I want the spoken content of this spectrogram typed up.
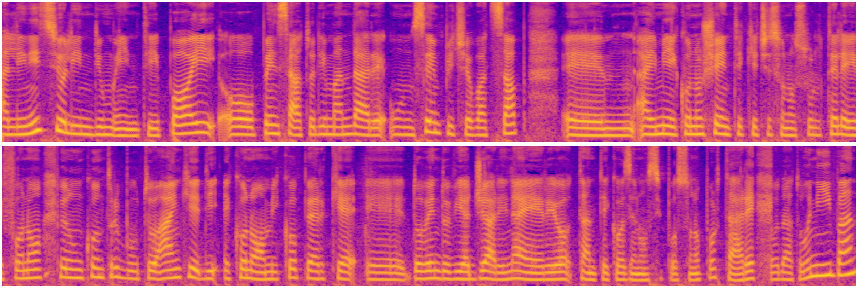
all'inizio gli indumenti, poi ho pensato di mandare un semplice WhatsApp ehm, ai miei conoscenti che ci sono sul telefono per un contributo anche di economico perché eh, dovendo viaggiare in aereo tante cose non si possono portare. Ho dato un IBAN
